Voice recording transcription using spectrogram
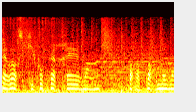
Savoir ce qu'il faut faire réellement hein, par, par moment.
